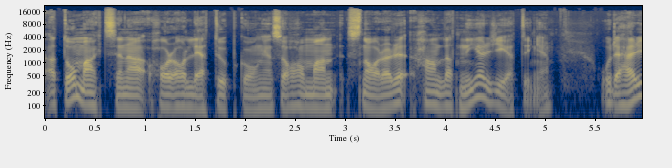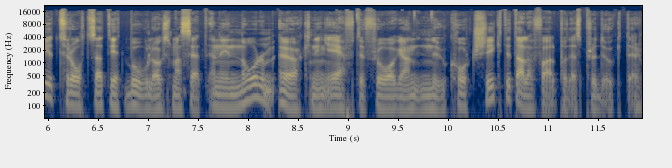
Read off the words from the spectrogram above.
att de aktierna har, har lett uppgången så har man snarare handlat ner Getinge. Och det här är ju trots att det är ett bolag som har sett en enorm ökning i efterfrågan nu kortsiktigt i alla fall på dess produkter.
